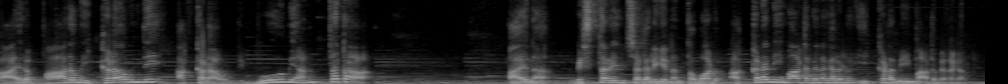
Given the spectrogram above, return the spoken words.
ఆయన పాదం ఇక్కడ ఉంది అక్కడ ఉంది. భూమి అంతటా ఆయన విస్తరించగలిగినంత వాడు. అక్కడ నీ మాట వినగలడు ఇక్కడ నీ మాట వినగలడు.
